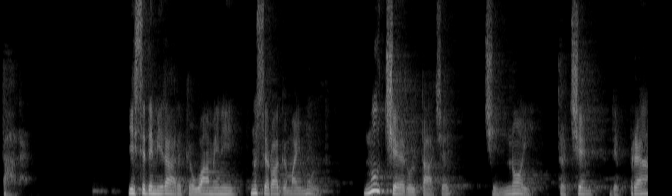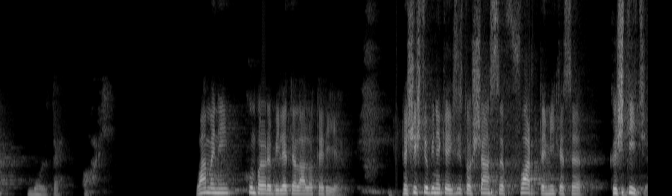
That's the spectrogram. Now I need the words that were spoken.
tale. Este de mirare că oamenii nu se roagă mai mult. Nu cerul tace, ci noi tăcem de prea multe ori. Oamenii cumpără bilete la loterie. Deși știu bine că există o șansă foarte mică să câștige.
